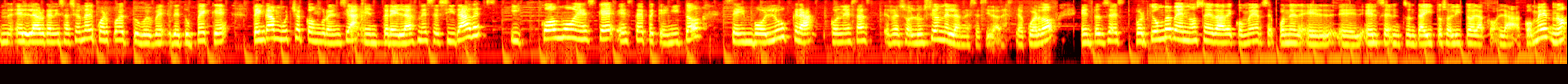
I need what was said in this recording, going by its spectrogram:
la organización del cuerpo de tu bebé, de tu peque, tenga mucha congruencia entre las necesidades y cómo es que este pequeñito se involucra con esa resolución de las necesidades, ¿de acuerdo? Entonces, porque un bebé no se da de comer, se pone el, el, sentadito solito a, comer, ¿no?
